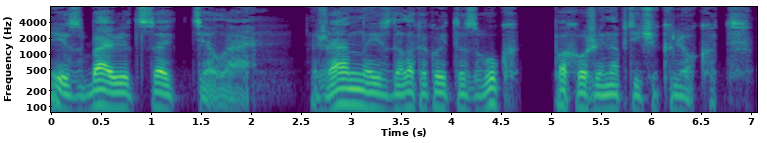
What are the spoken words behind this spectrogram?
избавиться от тела. Жанна издала какой-то звук, похожий на птичий клекот.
